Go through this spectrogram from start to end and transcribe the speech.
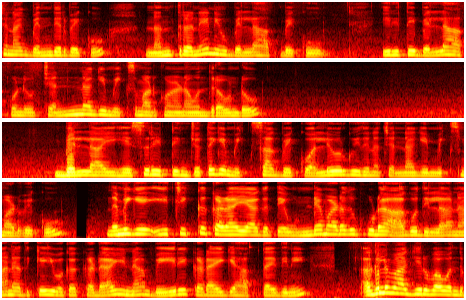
ಚೆನ್ನಾಗಿ ಬೆಂದಿರಬೇಕು. ನಂತರನೇ ನೀವು ಬೆಲ್ಲ ಹಾಕಬೇಕು. ಈ ರೀತಿ ಬೆಲ್ಲ ಹಾಕ್ಕೊಂಡು ಚೆನ್ನಾಗಿ ಮಿಕ್ಸ್ ಮಾಡ್ಕೊಳ್ಳೋಣ ಒಂದು ರೌಂಡು. ಬೆಲ್ಲ ಈ ಹೆಸರಿಟ್ಟಿನ ಜೊತೆಗೆ ಮಿಕ್ಸ್ ಆಗಬೇಕು. ಅಲ್ಲಿವರೆಗೂ ಇದನ್ನು ಚೆನ್ನಾಗಿ ಮಿಕ್ಸ್ ಮಾಡಬೇಕು. ನಮಗೆ ಈ ಚಿಕ್ಕ ಕಡಾಯಿ ಆಗುತ್ತೆ, ಉಂಡೆ ಮಾಡೋದು ಕೂಡ ಆಗೋದಿಲ್ಲ. ನಾನು ಅದಕ್ಕೆ ಇವಾಗ ಕಡಾಯಿನ ಬೇರೆ ಕಡಾಯಿಗೆ ಹಾಕ್ತಾ ಇದ್ದೀನಿ. ಅಗಲವಾಗಿರುವ ಒಂದು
